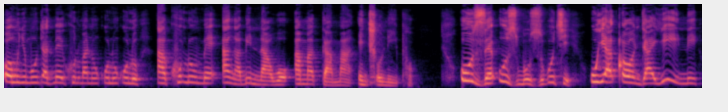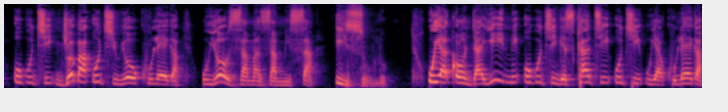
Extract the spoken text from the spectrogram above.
Omunye umuntu athi meyikhuluma noNkulunkulu akhulume angabi nawo amagama enhlonipho. Uze uzibuza ukuthi uyaqonda yini ukuthi njoba uthi uyokhuleka uyozamazamisa izulu? Uyaqonda yini ukuthi ngesikhathi uthi uyakhuleka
